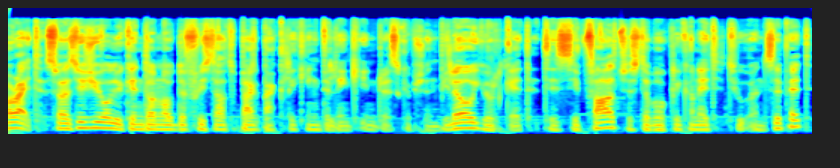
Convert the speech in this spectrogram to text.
Alright, so as usual, you can download the free starter pack by clicking the link in the description below. You'll get this zip file, just double click on it to unzip it.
